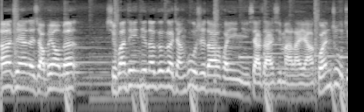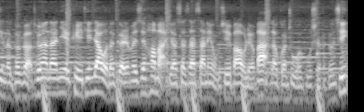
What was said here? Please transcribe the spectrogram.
啊，亲爱的小朋友们，喜欢听金德哥哥讲故事的，欢迎你下载喜马拉雅，关注金德哥哥。同样的，你也可以添加我的个人微信号码幺三三三零五七八五六八来关注我故事的更新。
